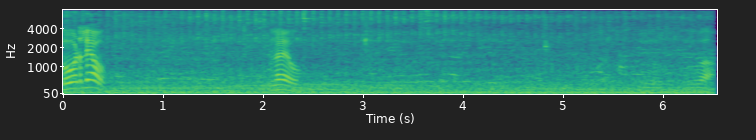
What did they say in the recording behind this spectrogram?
ਮੋੜ ਲਿਓ ਲਿਓ ਵਾਹ।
